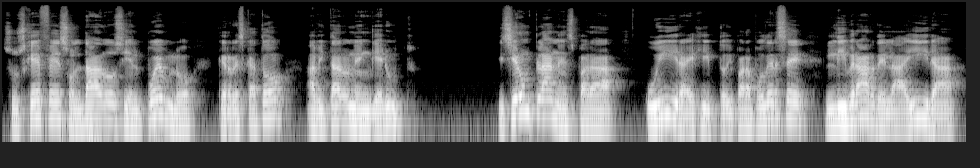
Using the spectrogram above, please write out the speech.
sus jefes, soldados y el pueblo que rescató habitaron en Gerut. Hicieron planes para huir a Egipto y para poderse librar de la ira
